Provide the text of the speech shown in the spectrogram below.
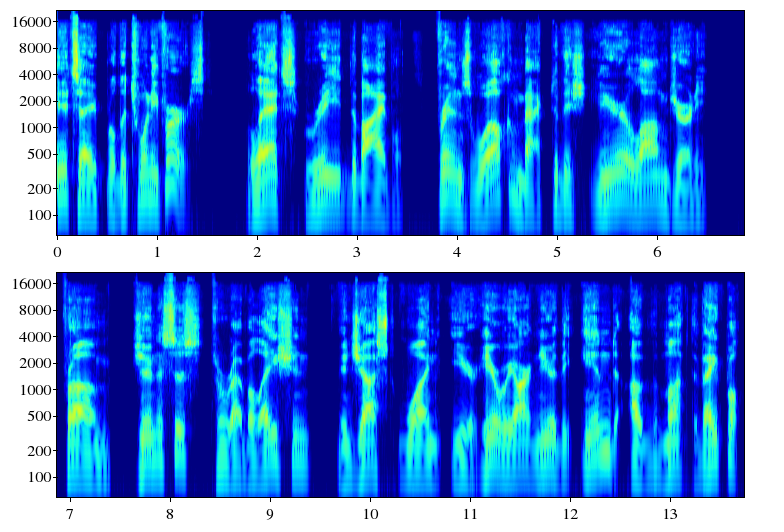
It's April the 21st. Let's read the Bible. Friends, welcome back to this year long journey from Genesis to Revelation in just one year. Here we are near the end of the month of April,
